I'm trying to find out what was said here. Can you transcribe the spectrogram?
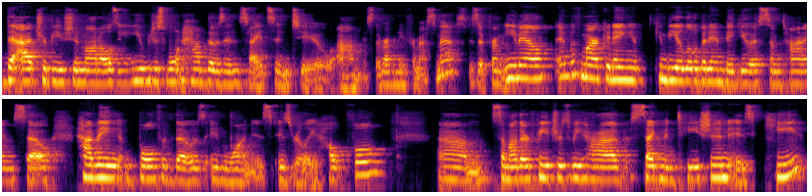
the attribution models, you just won't have those insights into um, is the revenue from SMS? Is it from email? And with marketing, it can be a little bit ambiguous sometimes. So having both of those in one is, is really helpful. Um, some other features we have segmentation is key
